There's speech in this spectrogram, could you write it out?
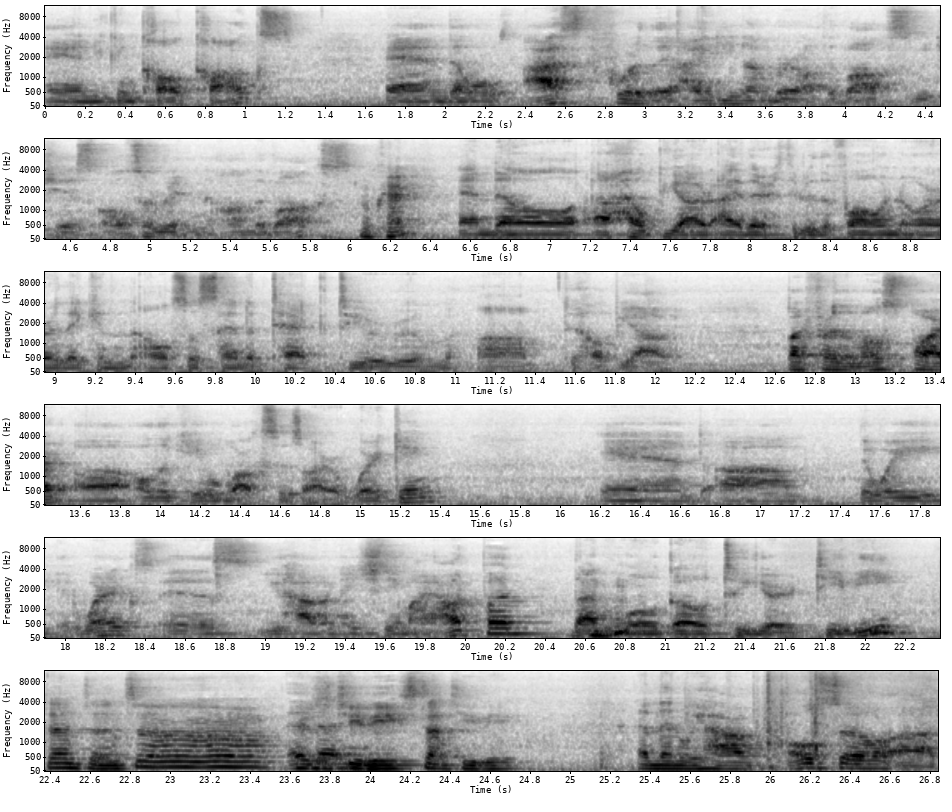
and you can call Cox, and they'll ask for the ID number of the box, which is also written on the box Okay. and they'll uh, help you out either through the phone or they can also send a tech to your room um, to help you out. But for the most part, uh, all the cable boxes are working, and um, the way it works is you have an HDMI output that Mhm. will go to your TV, Dun dun dun. There's a then- TV. Stunt TV. and then we have also a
